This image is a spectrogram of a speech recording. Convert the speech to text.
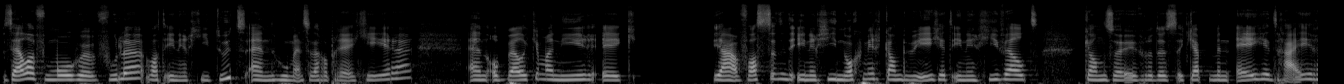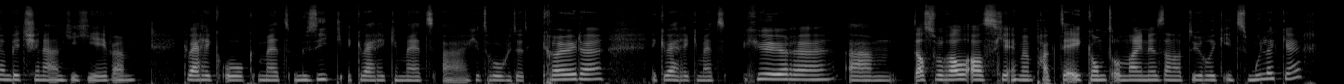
zelf mogen voelen wat energie doet en hoe mensen daarop reageren. En op welke manier ik ja, vastzittende energie nog meer kan bewegen, het energieveld kan zuiveren. Dus ik heb mijn eigen draaier een beetje aangegeven. Ik werk ook met muziek. Ik werk met uh, gedroogde kruiden. Ik werk met geuren. Ehm, dat is vooral als je in mijn praktijk komt. Online is dat natuurlijk iets moeilijker.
